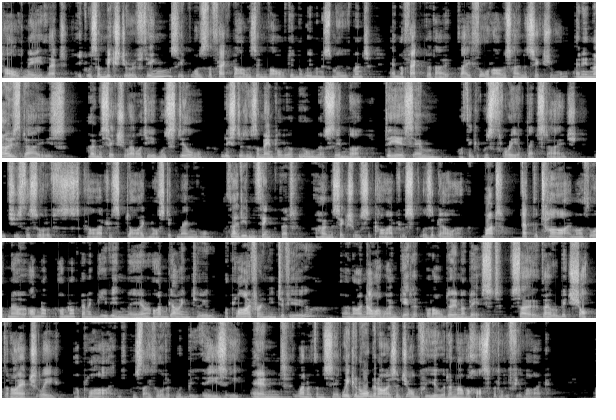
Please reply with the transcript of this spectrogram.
told me that it was a mixture of things. It was the fact I was involved in the women's movement and the fact that I, they thought I was homosexual. And in those days, homosexuality was still listed as a mental illness in the DSM, I think it was three at that stage, which is the sort of psychiatrist diagnostic manual. They didn't think that a homosexual psychiatrist was a goer. But at the time, I thought, no, I'm not, I'm not going to give in there. I'm going to apply for an interview and I know I won't get it, but I'll do my best. So they were a bit shocked that I actually applied because they thought it would be easy. And one of them said, We can organise a job for you at another hospital if you like.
